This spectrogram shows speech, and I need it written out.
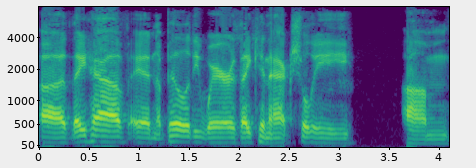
uh, they have an ability where they can actually um,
